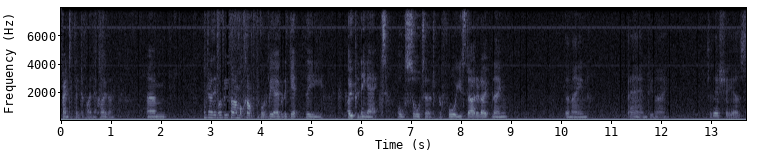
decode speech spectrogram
frantically to find their clothing. Um, which I think would be far more comfortable to be able to get the opening act all sorted before you started opening the main band, you know. So there she is.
